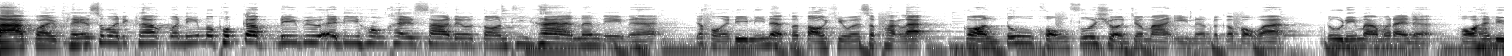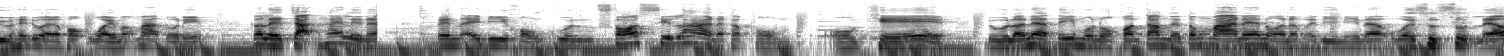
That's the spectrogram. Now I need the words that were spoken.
ลาก่อยเพลสสวัสดีครับ วันนี้มาพบกับรีวิวไอดีฮงไคซาเดลตอนที่ 5 นั่นเองนะฮะ เจ้าของไอดีนี้เนี่ยก็ต่อคิวไว้สักพักแล้ว ก่อนตู้ของฟู่ฉวนจะมาอีกนะแล้วก็บอกว่าตู้นี้มาเมื่อไหร่เนี่ย ขอให้รีวิวให้ด้วยนะ เพราะอวยมากๆตัวนี้ ก็เลยจัดให้เลยนะ เป็น ID ของคุณฟอสซิล่านะครับผม โอเค ดูแล้วเนี่ย ตีโมโนคอนตัมเนี่ยต้องมาแน่นอนนะ ID นี้นะอวยสุดๆแล้ว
